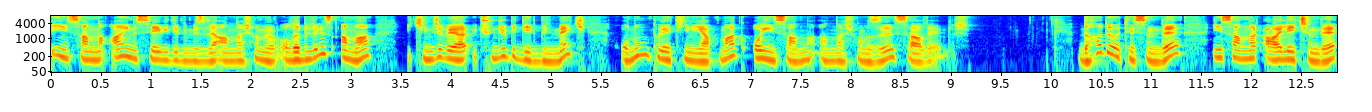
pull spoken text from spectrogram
Bir insanla aynı sevgi dilimizle anlaşamıyor olabiliriz ama ikinci veya üçüncü bir dil bilmek, onun pratiğini yapmak o insanla anlaşmamızı sağlayabilir. Daha da ötesinde insanlar aile içinde,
